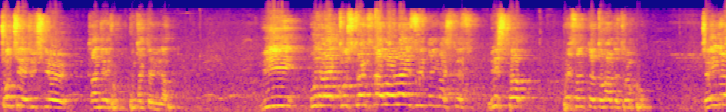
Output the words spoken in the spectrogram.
조치해 주시기를 간절히 부- 부탁드립니다. We would like to strengthen our alliance with the United States, Mr. President Donald Trump. 저희들은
